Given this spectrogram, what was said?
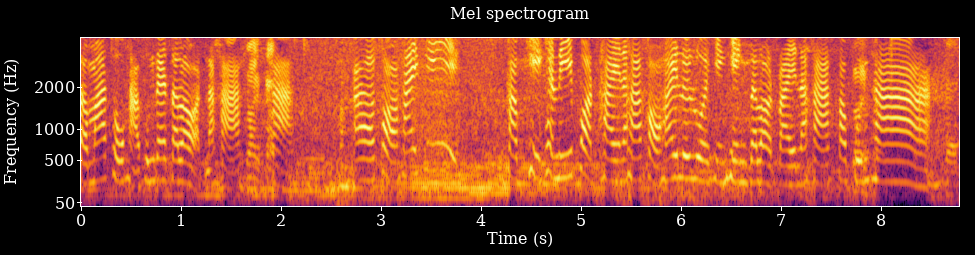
สามารถโทรหาเพิ่งได้ตลอดนะคะได้ครับค่ะเอ่อขอให้พี่ขับขี่คันนี้ปลอดภัยนะคะ ขอให้รวยๆเฮงๆตลอดไปนะคะ ขอบคุณค่ะครับ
